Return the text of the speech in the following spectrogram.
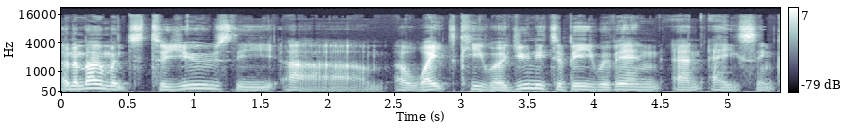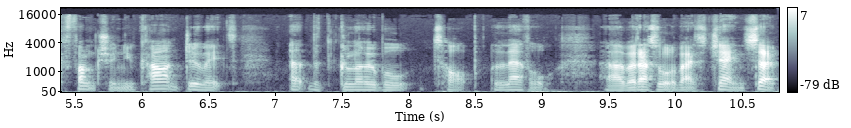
at the moment, to use the um, await keyword, you need to be within an async function. You can't do it at the global top level. Uh, but that's all about to change. So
